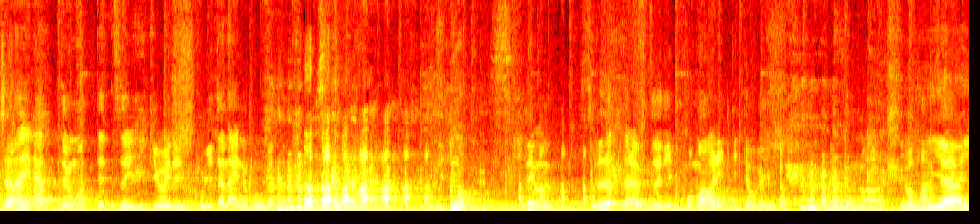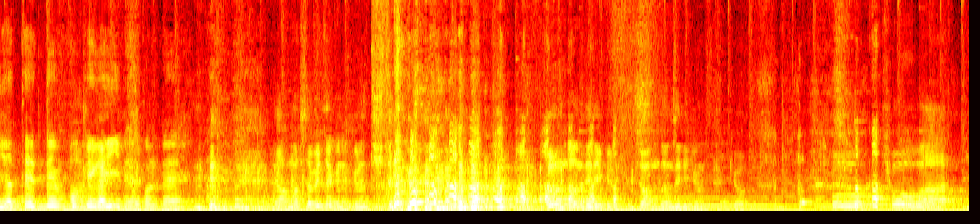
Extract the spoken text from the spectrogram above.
じゃないなって思ってつい勢いで小汚いの方がでもでもそれだったら普通に小回りって言った方が良かったなっていやいや天然ボケがいいねこれね。いやあんま喋りたくなくなってきた。どんどん出てくる。どんどん出てきますよ今日。今日今日はい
